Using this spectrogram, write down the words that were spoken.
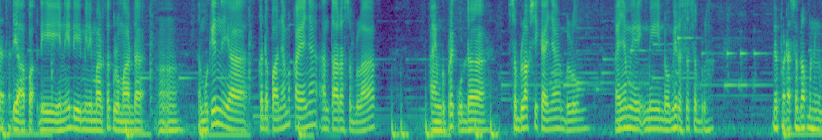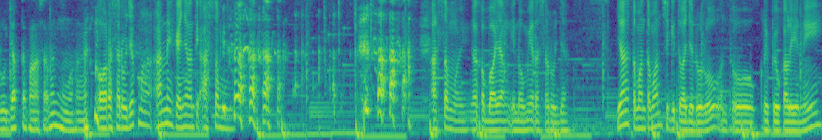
ada tadi. di apa di ini di minimarket belum ada. Heeh. nah mungkin ya ke depannya mah kayaknya antara seblak ayam geprek udah. Seblak sih kayaknya belum. Kayaknya mie, mie Indomie rasa seblak. Daripada seblak mending rujak tak penasaran gimana kalau rasa rujak mah aneh kayaknya nanti asem. Asem woy. nggak kebayang Indomie rasa rujak. Ya teman-teman segitu aja dulu untuk review kali ini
